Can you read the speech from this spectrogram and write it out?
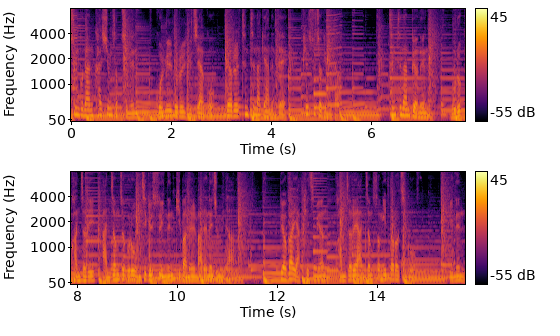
충분한 칼슘 섭취는 골밀도를 유지하고 뼈를 튼튼하게 하는데 필수적입니다. 튼튼한 뼈는 무릎 관절이 안정적으로 움직일 수 있는 기반을 마련해 줍니다. 뼈가 약해지면 관절의 안정성이 떨어지고 이는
